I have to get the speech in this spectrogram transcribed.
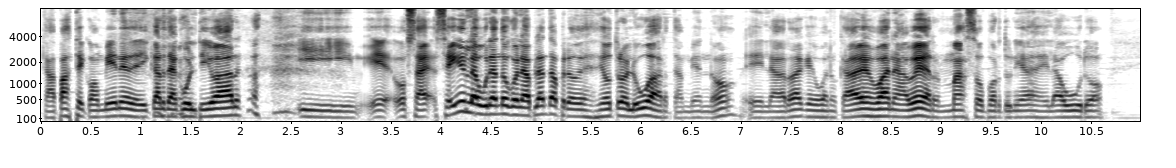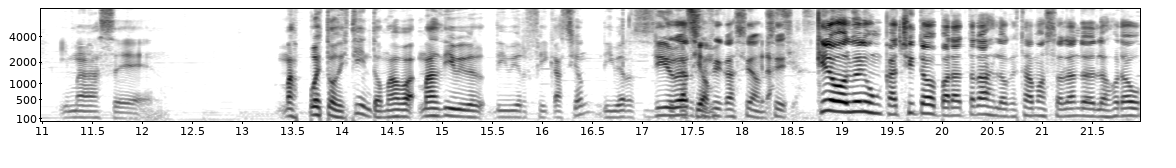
capaz te conviene dedicarte a cultivar y, eh, o sea, seguir laburando con la planta, pero desde otro lugar también, ¿no? Eh, la verdad que, bueno, cada vez van a haber más oportunidades de laburo y más, más puestos distintos, más, más diversificación. Diversificación, sí. Quiero volver un cachito para atrás lo que estábamos hablando de los grow.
